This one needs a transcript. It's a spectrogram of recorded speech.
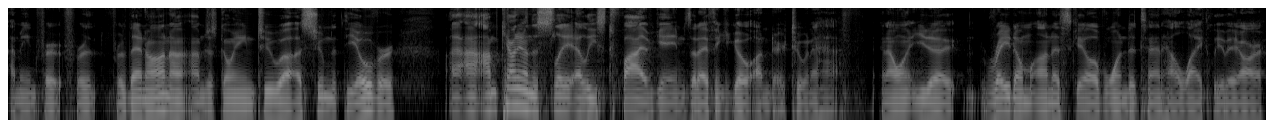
I mean, for for for then on, I, I'm just going to uh, assume that the over. I, I'm counting on the slate at least five games that I think you go under two and a half, and I want you to rate them on a scale of one to ten how likely they are.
